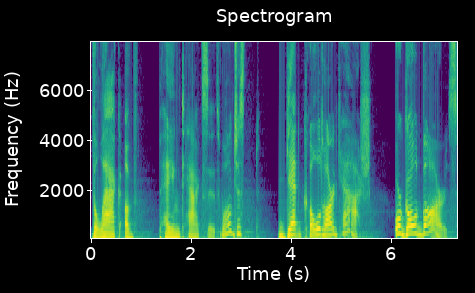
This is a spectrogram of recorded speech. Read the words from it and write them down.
The lack of paying taxes. Well, just get cold hard cash or gold bars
